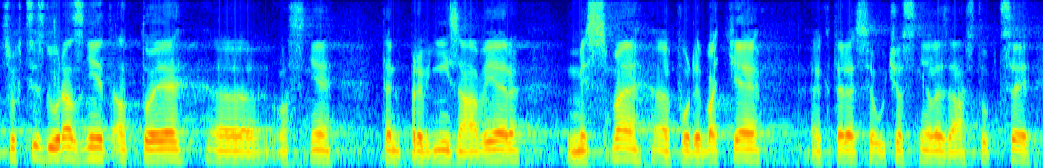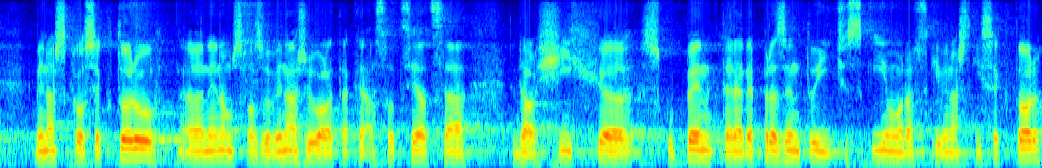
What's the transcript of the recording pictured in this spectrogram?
Co chci zdůraznit, a to je vlastně ten první závěr, My jsme po debatě, které se účastnili zástupci vinařského sektoru, nejenom Svazu vinařů, ale také asociace dalších skupin, které reprezentují český a moravský vinařský sektor,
